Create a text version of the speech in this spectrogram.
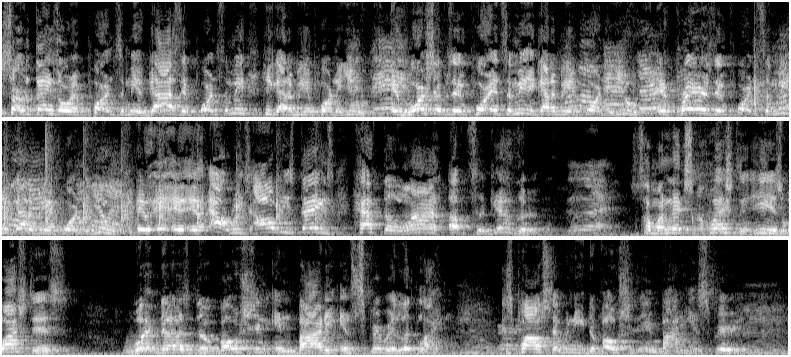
Certain things are important to me. If God's important to me, He gotta be important to you. If worship is important to me, it gotta be Come on, important to you. If prayer is important to me, it gotta be important to you. Come. If, if- if outreach, all these things have to line up together. That's good. So my next question is, watch this. What does devotion in body and spirit look like? Mm. Because Paul said we need devotion in body and spirit. Mm.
